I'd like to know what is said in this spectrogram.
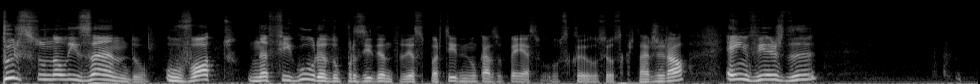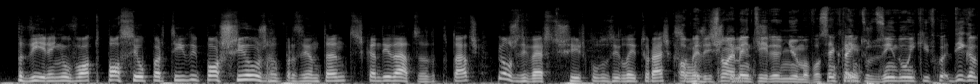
personalizando o voto na figura do presidente desse partido, no caso do PS, o seu secretário-geral, em vez de pedirem o voto para o seu partido e para os seus representantes, candidatos a deputados, pelos diversos círculos eleitorais que oh, são Pedro, isto não é mentira nenhuma. Você que está introduzindo um equívoco. Diga,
